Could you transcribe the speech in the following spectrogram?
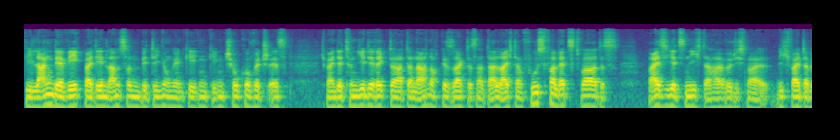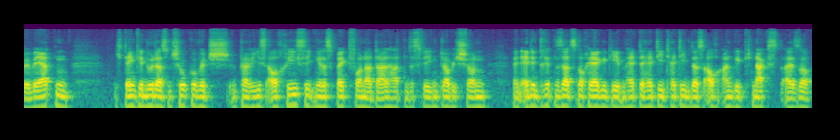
wie lang der Weg bei den langsamen Bedingungen gegen, gegen Djokovic ist. Ich meine, der Turnierdirektor hat danach noch gesagt, dass Nadal leicht am Fuß verletzt war. Das weiß ich jetzt nicht, daher würde ich es mal nicht weiter bewerten. Ich denke nur, dass ein Djokovic in Paris auch riesigen Respekt vor Nadal hatten. Deswegen glaube ich schon, wenn er den dritten Satz noch hergegeben hätte, hätte, hätte ihn das auch angeknackst. Also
